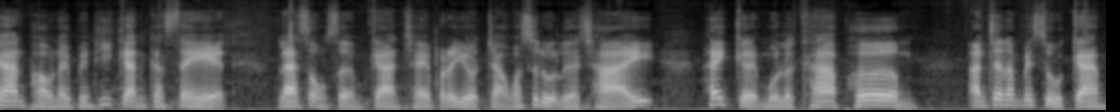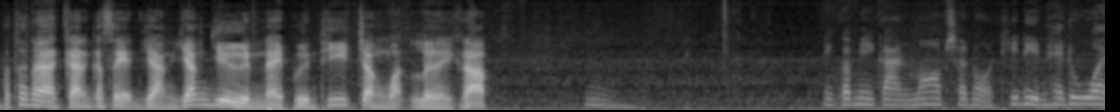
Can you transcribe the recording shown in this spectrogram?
การเผาในพื้นที่การเกษตร และส่งเสริมการใช้ประโยชน์จากวัสดุเหลือใช้ ให้เกิดมูลค่าเพิ่ม อันจะนำไปสู่การพัฒนาการเกษตรอย่างยั่งยืนในพื้นที่จังหวัดเลยครับนี่ก็มีการมอบโฉนดที่ดินให้ด้วย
